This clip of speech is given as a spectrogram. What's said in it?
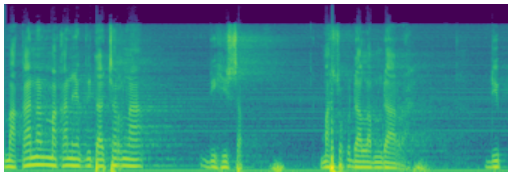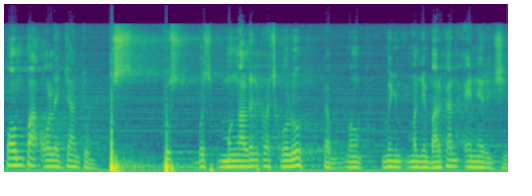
makanan-makanan yang kita cerna dihisap masuk ke dalam darah dipompa oleh jantung bus bus bus mengalir ke sekolah dan menyebarkan energi.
